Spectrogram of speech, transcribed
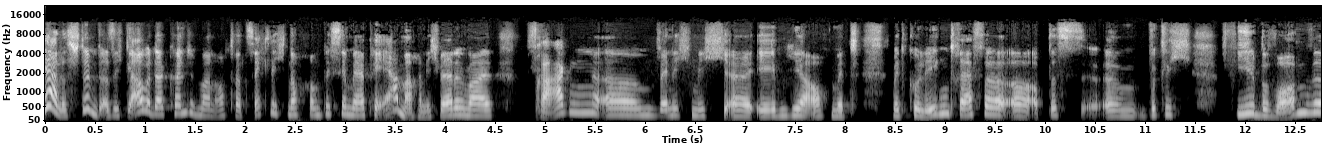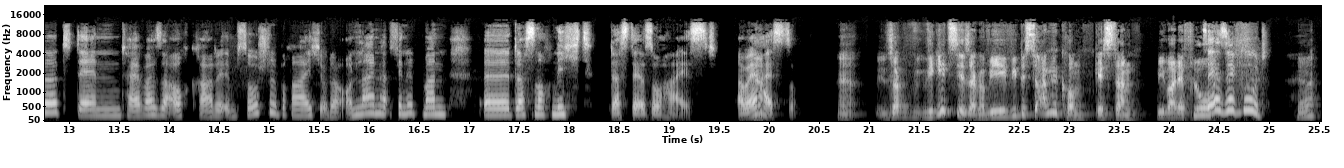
Ja, das stimmt. Also ich glaube, da könnte man auch tatsächlich noch ein bisschen mehr PR machen. Ich werde mal fragen, ähm, wenn ich mich äh, eben hier auch mit, mit Kollegen treffe, äh, ob das ähm, wirklich viel beworben wird. Denn teilweise auch gerade im Social-Bereich oder online findet man äh, das noch nicht, dass der so heißt. Aber er ja. heißt so. Ja. Sag, wie geht's dir? Sag mal, wie, wie bist du angekommen gestern? Wie war der Flug? Sehr, sehr gut. Ja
